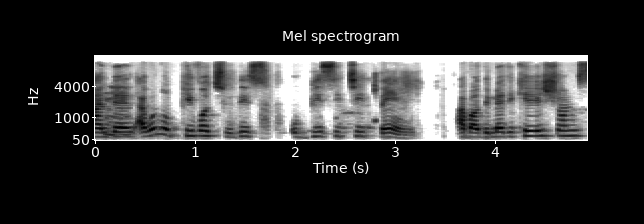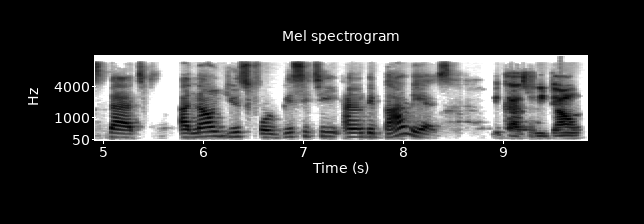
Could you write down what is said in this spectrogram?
and mm-hmm. then i want to pivot to this obesity thing about the medications that are now used for obesity and the barriers. Because we don't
